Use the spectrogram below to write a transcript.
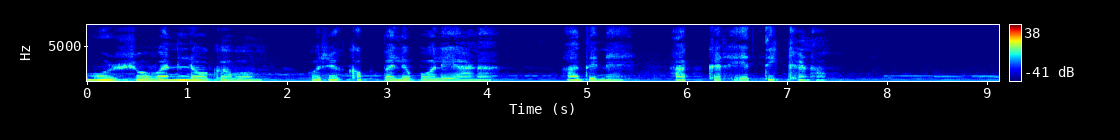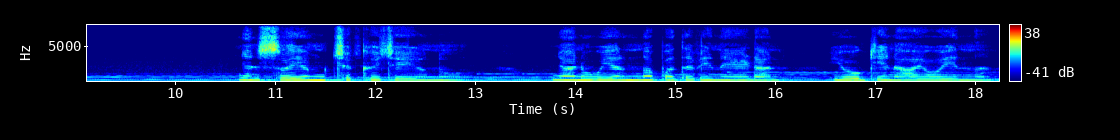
മുഴുവൻ ലോകവും ഒരു കപ്പൽ പോലെയാണ് അതിനെ അക്കരെ എത്തിക്കണം. ഞാൻ സ്വയം ചെക്ക് ചെയ്യുന്നു. ഞാൻ ഉയർന്ന പദവി നേടാൻ യോഗ്യനായോ എന്ന്.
